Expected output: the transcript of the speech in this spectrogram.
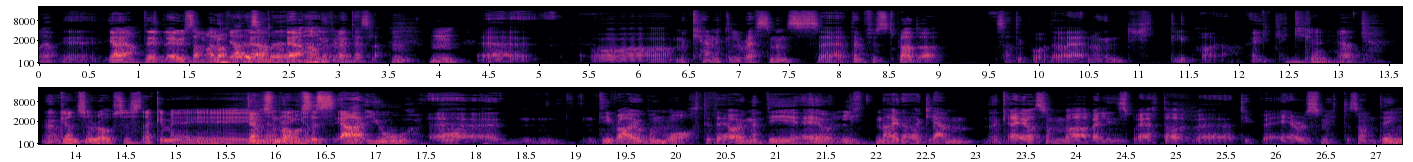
Å, ja. Eh, ja, ja, det ble jo samme, da. Ja, det er samme ja, navn, Nikolai ja. Tesla. Mm. Eh, og Mechanical Resonance, uh, den første plata satte jeg på. Der er det noen skikkelig bra øyeblikk. Okay. Ja. Guns N' Roses er ikke med i Guns N' Roses, ja, jo Uh, De var jo på en måte det òg, men de er jo litt mer i den der glam-greia som var veldig inspirert av type Aerosmith og sånne ting.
